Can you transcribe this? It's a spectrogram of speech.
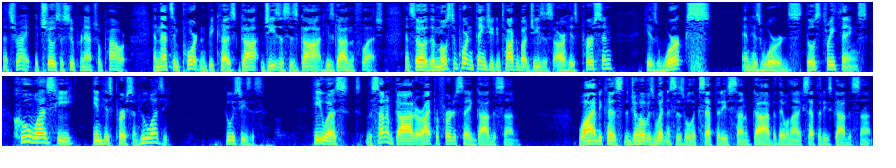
That's right. It shows a supernatural power. And that's important because God, Jesus is God. He's God in the flesh. And so the most important things you can talk about Jesus are his person, his works, and his words. Those three things. Who was he in his person? Who was he? Who was Jesus? He was the Son of God, or I prefer to say God the Son. Why? Because the Jehovah's Witnesses will accept that he's Son of God, but they will not accept that he's God the Son.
